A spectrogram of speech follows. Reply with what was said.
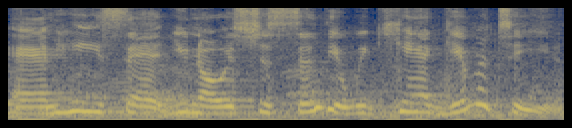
and he said, you know, it's just Cynthia, we can't give it to you.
